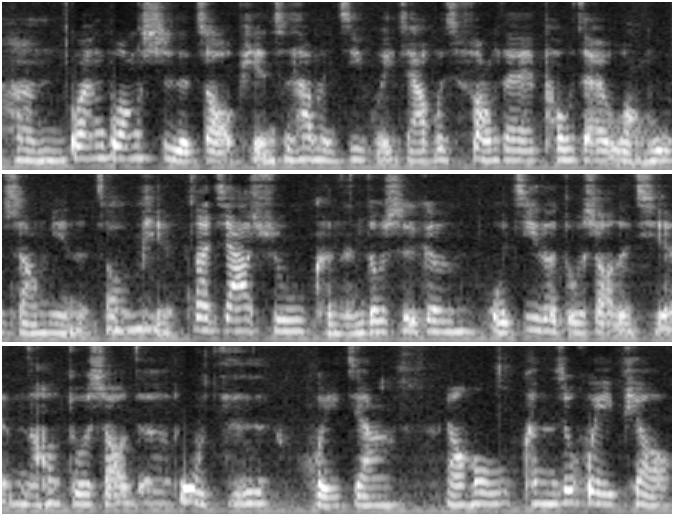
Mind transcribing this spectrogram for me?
很观光式的照片，是他们寄回家或是放在 PO 在网络上面的照片。那家书可能都是跟我寄了多少的钱，然后多少的物资回家。然后可能是汇票，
